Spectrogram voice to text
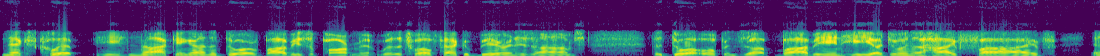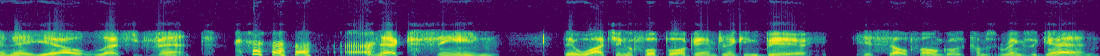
Next clip, he's knocking on the door of Bobby's apartment with a 12 pack of beer in his arms. The door opens up. Bobby and he are doing a high five and they yell, Let's vent. Next scene, they're watching a football game, drinking beer. His cell phone goes comes rings again,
